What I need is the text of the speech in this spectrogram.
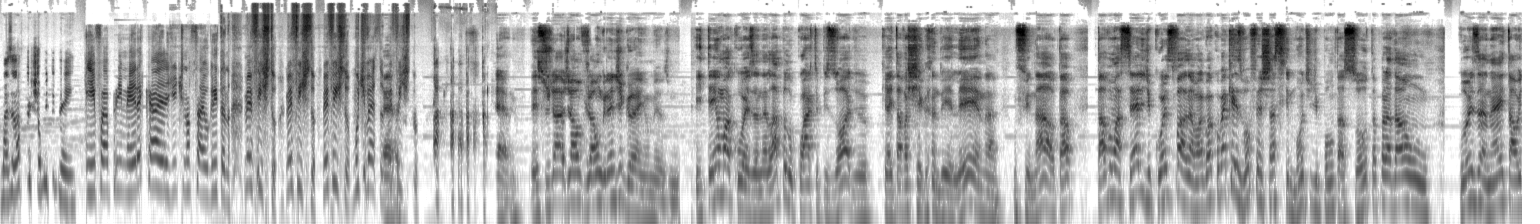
Mas ela fechou muito bem. E foi a primeira que a gente não saiu gritando Mephisto, Mephisto, Mephisto, Multiverso, É. Mephisto. É, isso já, já, já é um grande ganho mesmo. E tem uma coisa, né? Lá pelo quarto episódio, que aí tava chegando Helena, o final e tal, tava uma série de coisas falando, não, agora como é que eles vão fechar esse monte de ponta solta pra dar um coisa, né, e tal. E,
